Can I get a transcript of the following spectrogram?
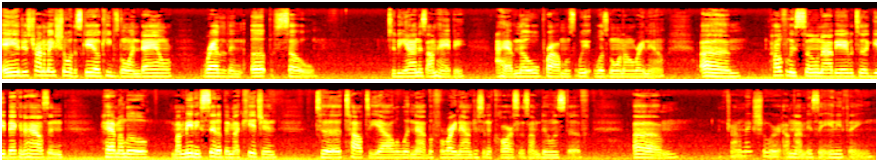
and just trying to make sure the scale keeps going down rather than up. So, to be honest, I'm happy. I have no problems with what's going on right now. Um, hopefully soon I'll be able to get back in the house and have my little, my mini setup in my kitchen to talk to y'all or whatnot. But for right now, I'm just in the car since I'm doing stuff. Um, I'm trying to make sure I'm not missing anything.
